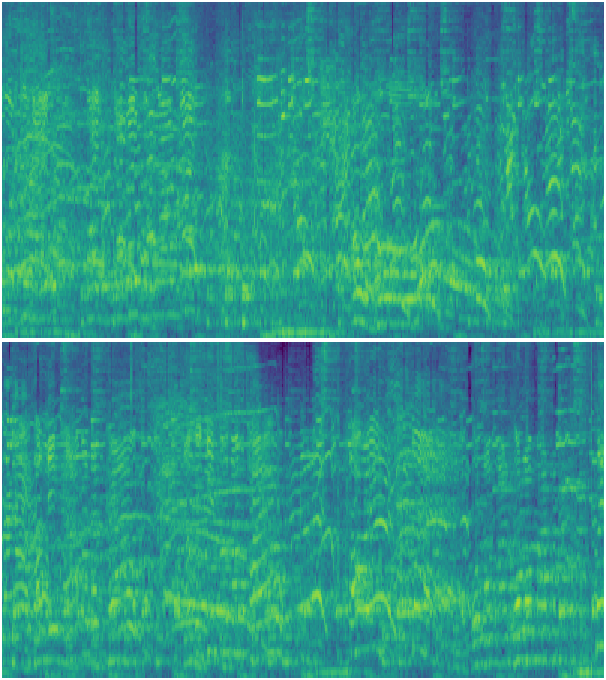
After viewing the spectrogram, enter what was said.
คุณหมออ้วนที่ไหนได้จะได้ทำงานไหมโอ้โห Hãy subscribe cho kênh Ghiền Mì Gõ Để không bỏ lỡ ท่านเลขามาทำข่าวเราไปกินมาทำข่าวต่อยแม่คนละมันคนละมันแม่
